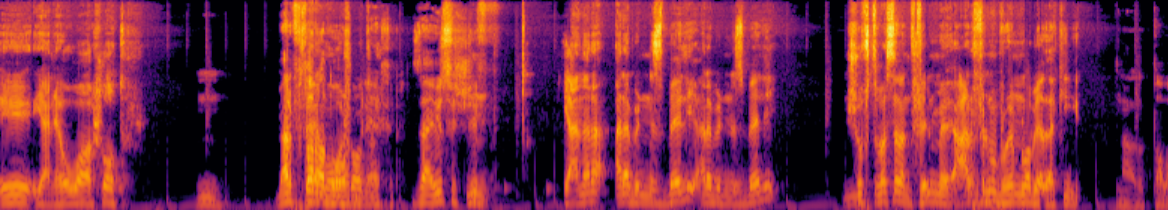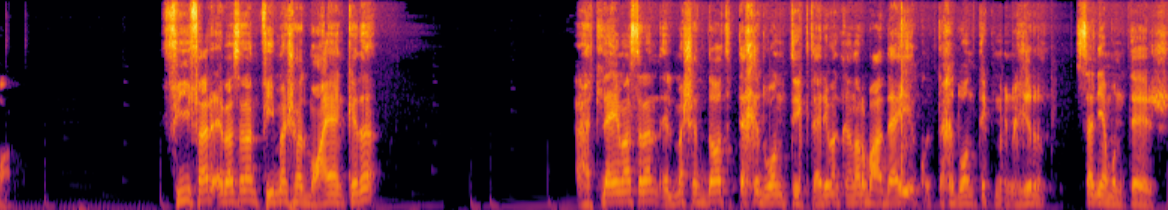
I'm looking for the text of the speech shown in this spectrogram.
إيه يعني هو شاطر. امم بيعرف يختار فاهم، هو ادوار من شاطر. الآخر. زي يوسف الشريف. يعني أنا أنا بالنسبة لي أنا بالنسبة لي شفت مثلا فيلم عارف فيلم إبراهيم الأبيض؟ أكيد. لا طبعا. في فرق مثلا في مشهد معين كده هتلاقي مثلا المشهد دوت اتاخد وان تيك تقريبا كان أربع دقايق اتاخد وان تيك من غير ثانية مونتاج.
